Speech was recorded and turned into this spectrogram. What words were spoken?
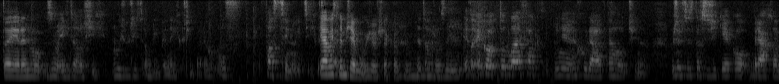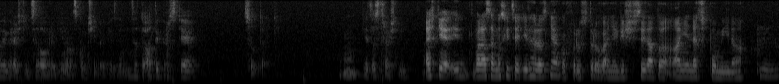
To je jeden z mých dalších, můžu říct, oblíbených případů. Z fascinujících Já případů. myslím, že můžeš. Jako... Je to hrozný. Je to jako, tohle je fakt úplně chudák, ta holčina. Protože představ si, že ti jako brácha vyvraždí celou rodinu a skončí ve vězení za to a ty prostě, co teď? Hm. Je to strašný. A ještě ona se musí cítit hrozně jako frustrovaně, když si na to ani nevzpomíná. Hmm.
